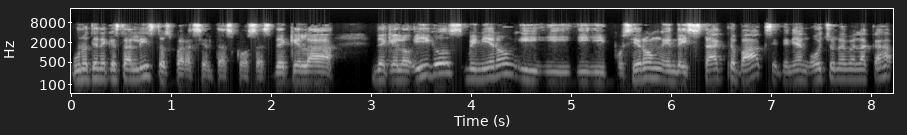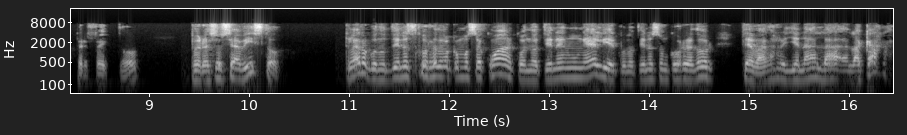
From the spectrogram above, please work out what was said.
uno tiene que estar listos para ciertas cosas. De que la, de que los Eagles vinieron y, y, pusieron en they stack the box y tenían 8 o 9 en la caja, perfecto. Pero eso se ha visto. Claro, cuando tienes un corredor como Saquon, cuando tienen un Elliot, cuando tienes un corredor, te van a rellenar la, la caja.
